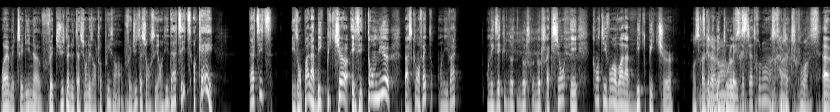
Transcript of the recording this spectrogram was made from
ouais, mais Céline, vous faites juste la notation des entreprises, hein. vous faites juste l'assurance. On dit, that's it, ok, that's it. Ils ont pas la big picture et c'est tant mieux parce qu'en fait, on y va, on exécute notre, notre, notre action et quand ils vont avoir la big picture, On sera déjà be loin. too On late. serait déjà trop loin. On sera Ouais. déjà trop loin. Euh,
